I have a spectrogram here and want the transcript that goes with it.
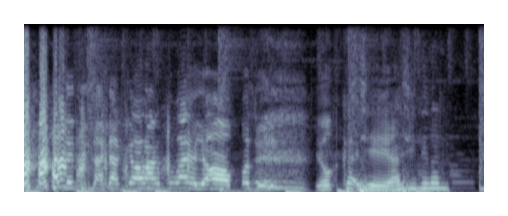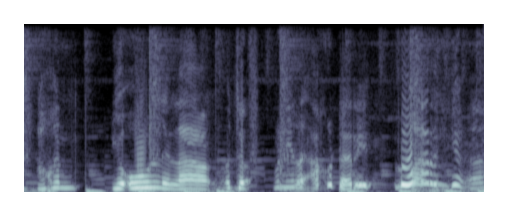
ada disayangi orang tua ya ya apa sih? Yo gak sih, asine kan aku kan yo oleh lah. Ojo menilai aku dari luarnya.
